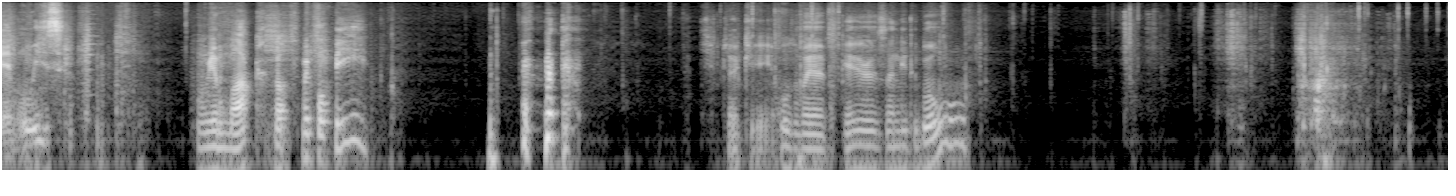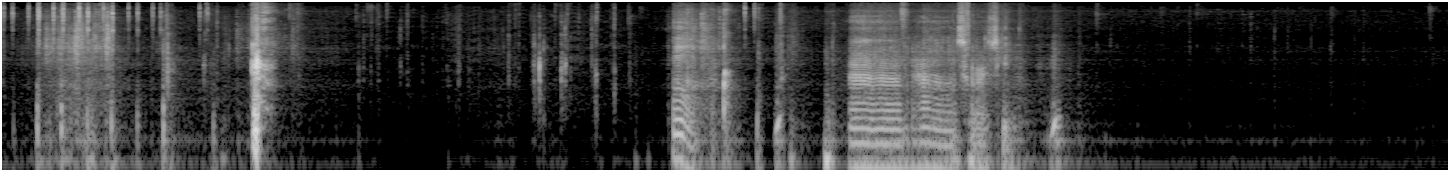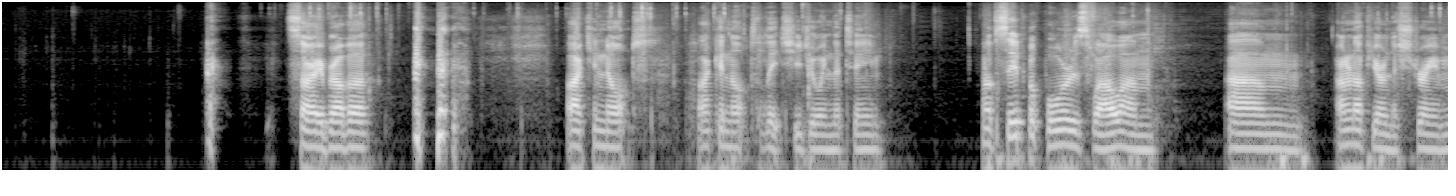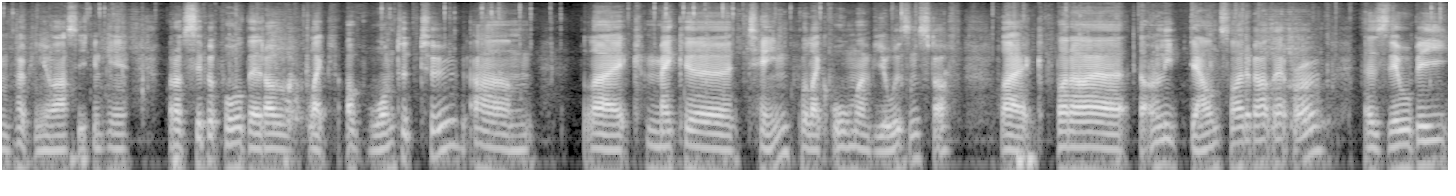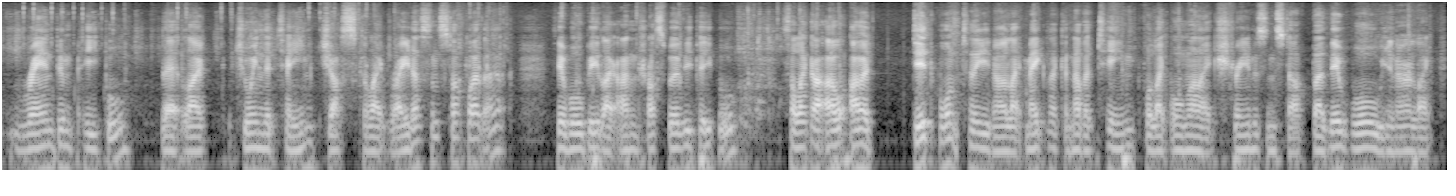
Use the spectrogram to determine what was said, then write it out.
Yeah, boys. Real Mark not my coffee. okay, all the way over here as I need to go. Oh. Um, how long is Swarovski? Sorry, brother. I cannot. I cannot let you join the team. I've said before as well, um, um, I don't know if you're in the stream, I'm hoping you are so you can hear, but I've said before that I've, like, I've wanted to, um, like, make a team for, like, all my viewers and stuff, like, but, uh, the only downside about that, bro, is there will be random people that like join the team just to like raid us and stuff like that. There will be like untrustworthy people. So like I, I, I did want to you know like make like another team for like all my like streamers and stuff, but there will you know like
